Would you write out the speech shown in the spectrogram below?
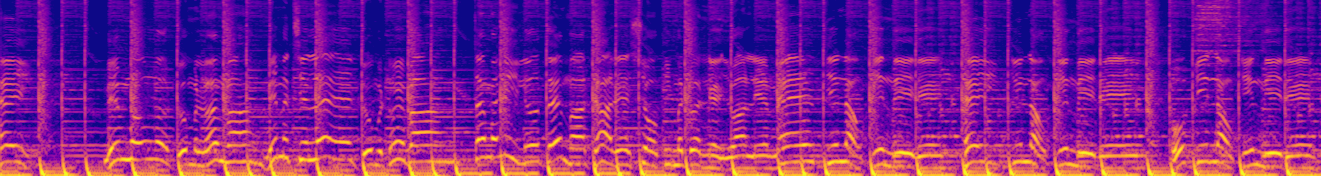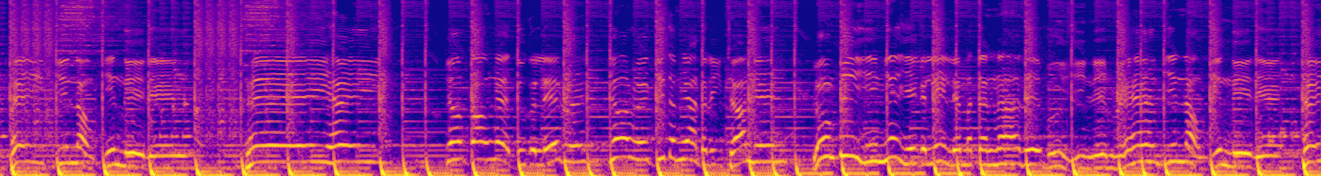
hey မင်းမုံလို့တို့မလွမ်းပါမင်းမချစ်လဲတို့မတွေ့ပါတမဏိလို့သဲမှာထားတဲ့လျှော့ပြီးမတွက်နဲ့ရွာလင်မဲပြင်းတော့ပြင်းနေတယ် Hey ပြင်းတော့ပြင်းနေတယ်ဟိုပြင်းတော့ပြင်းနေတယ် Hey ပြင်းတော့ပြင်းနေတယ် မျှတတိထားနေလွန်ပြီးရင်မျက်ရည်ကလေးလည်းမတနာသေးဘူးရည်နေမယ်ပြင်းတော့ပြင်းနေတယ် Hey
